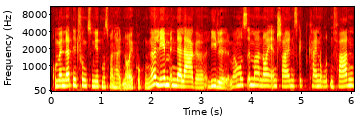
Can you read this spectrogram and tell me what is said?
Und wenn das nicht funktioniert, muss man halt neu gucken. Ne? Leben in der Lage, Lidl. Man muss immer neu entscheiden, es gibt keinen roten Faden.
